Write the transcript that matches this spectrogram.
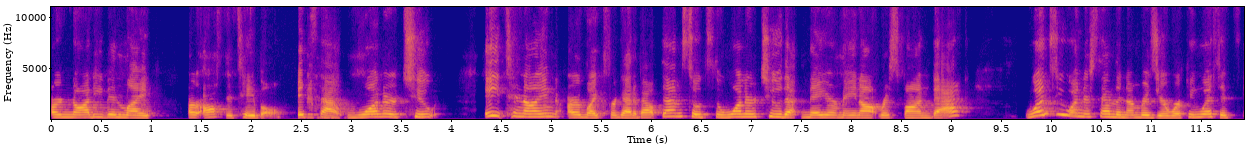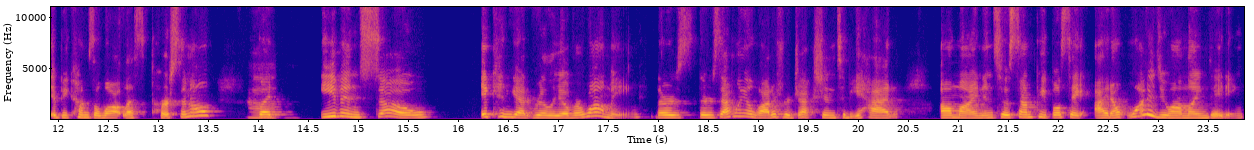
are not even like, are off the table. It's mm-hmm. that one or two, eight to nine are like, forget about them. So it's the one or two that may or may not respond back. Once you understand the numbers you're working with, it, it becomes a lot less personal. Uh, but even so, it can get really overwhelming. There's there's definitely a lot of rejection to be had online. And so some people say, I don't want to do online dating,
